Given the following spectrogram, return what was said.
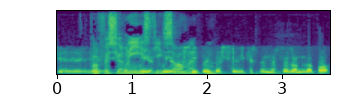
che, professionisti, qui, insomma. Sì, poi mm. che sono in stagione. Dopo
